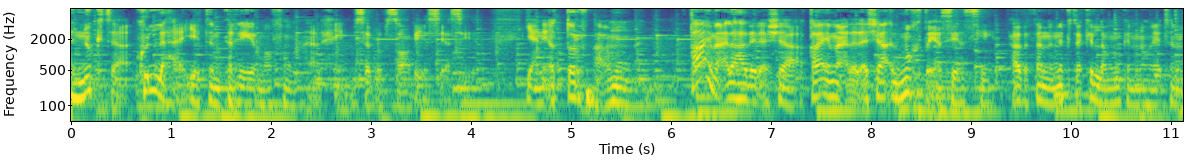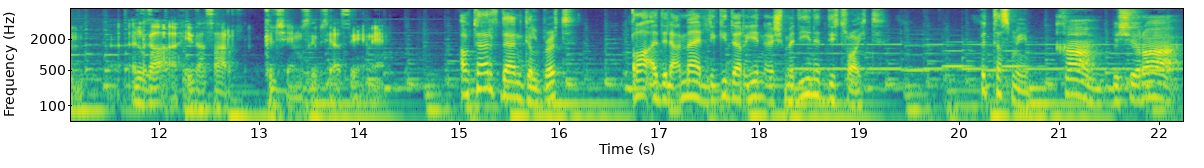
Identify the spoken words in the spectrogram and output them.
النكتة كلها يتم تغيير مفهومها الحين بسبب الصوابية السياسية يعني الطرف عموما. قائمة على هذه الأشياء قائمة على الأشياء المخطئة سياسيا هذا فن النكتة كله ممكن أنه يتم إلغائه إذا صار كل شيء مصيب سياسيا يعني. أو تعرف دان جيلبرت رائد الأعمال اللي قدر ينعش مدينة ديترويت. بالتصميم. قام بشراء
